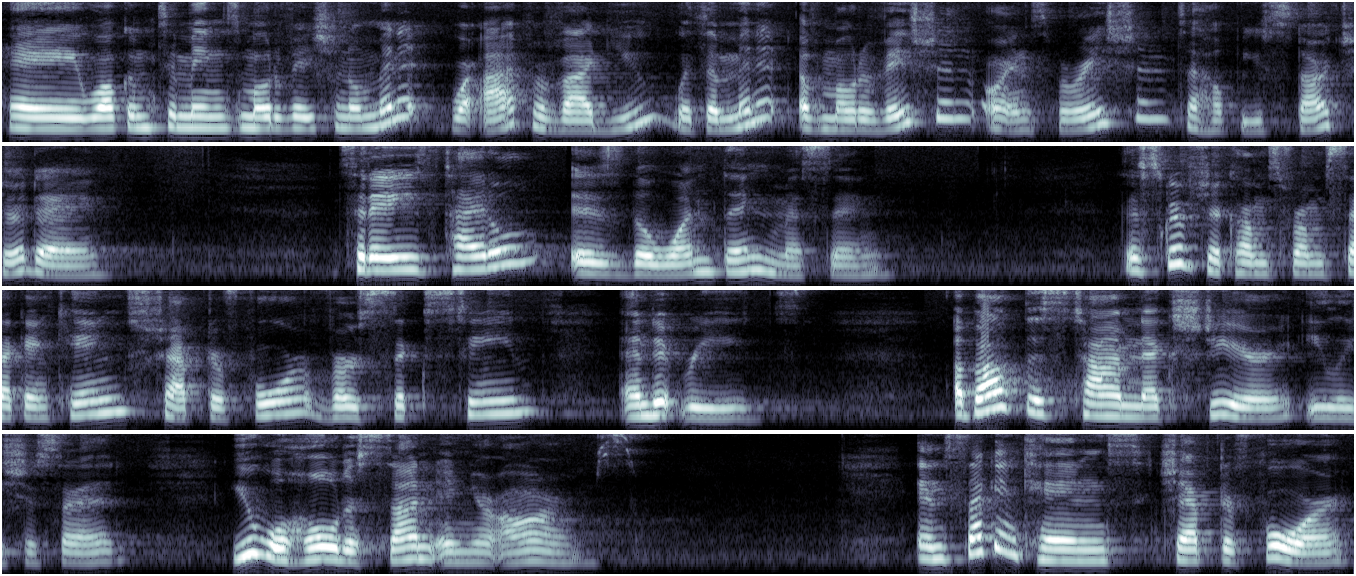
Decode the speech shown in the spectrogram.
Hey, welcome to Ming's Motivational Minute, where I provide you with a minute of motivation or inspiration to help you start your day. Today's title is The One Thing Missing. The scripture comes from 2 Kings chapter 4, verse 16, and it reads, About this time next year, Elisha said, you will hold a son in your arms. In 2 Kings chapter 4,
